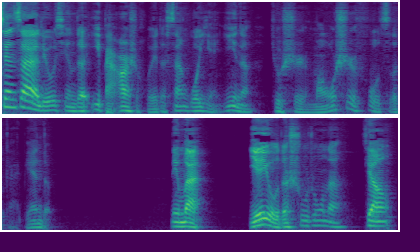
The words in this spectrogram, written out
现在流行的一百二十回的《三国演义》呢，就是毛氏父子改编的。另外，也有的书中呢，将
